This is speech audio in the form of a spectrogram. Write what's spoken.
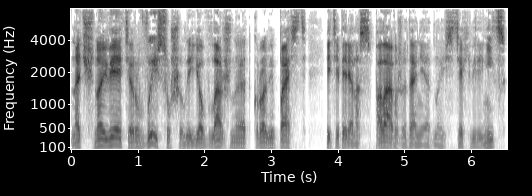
Ночной ветер высушил ее влажную от крови пасть, и теперь она спала в ожидании одной из тех верениц,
